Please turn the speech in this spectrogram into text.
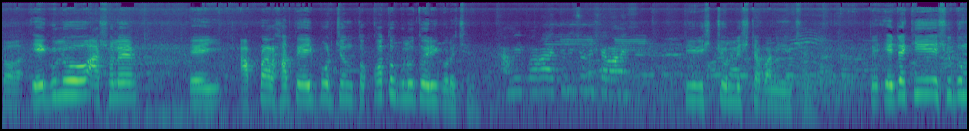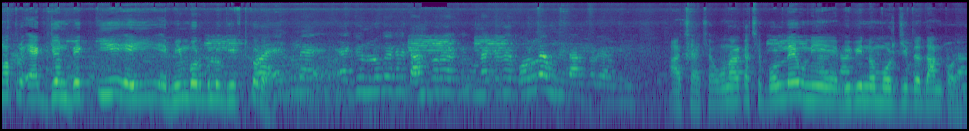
তো এগুলো আসলে এই আপনার হাতে এই পর্যন্ত কতগুলো তৈরি করেছেন? তিরিশ চল্লিশটা বানিয়েছেন। তো এটা কি শুধুমাত্র একজন ব্যক্তি এই মেম্বরগুলো গিফট করে? একজন লোক এখানে দান করে আর কি ওনাকে বললে উনি দান করে আর কি। আচ্ছা আচ্ছা ওনার কাছে বললে উনি বিভিন্ন মসজিদে দান করেন।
